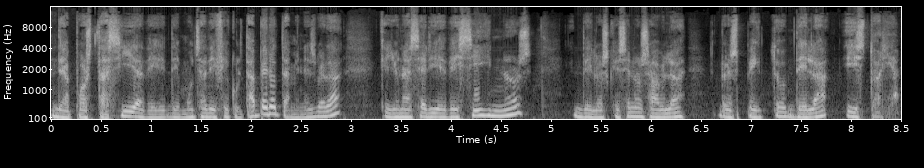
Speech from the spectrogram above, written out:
de apostasía, de, de mucha dificultad. Pero también es verdad que hay una serie de signos de los que se nos habla respecto de la historia.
